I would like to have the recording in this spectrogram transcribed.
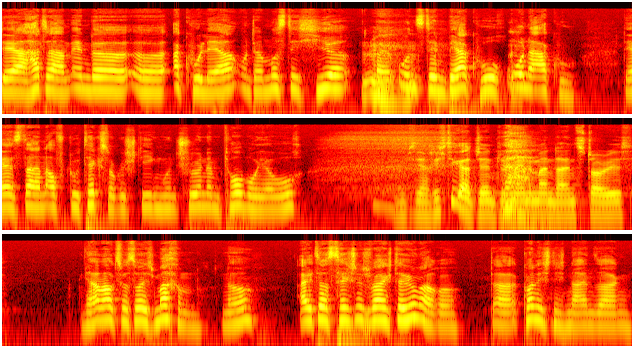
der hatte am Ende äh, Akku leer und dann musste ich hier bei uns den Berg hoch ohne Akku. Der ist dann auf Glutexo gestiegen und schön im Turbo hier hoch. Du bist ja ein richtiger Gentleman Ja. in deinen Stories. Ja, Max, was soll ich machen? Ne? Alterstechnisch war ich der Jüngere. Da konnte ich nicht Nein sagen.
